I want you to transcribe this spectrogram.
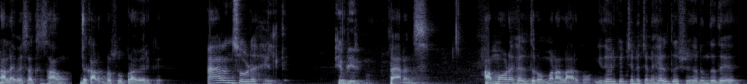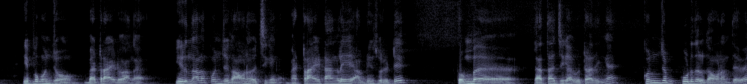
நல்லாவே சக்ஸஸ் ஆகும். இந்த காலகட்டம் சூப்பராகவே இருக்குது பேரண்ட்ஸோட ஹெல்த் எப்படி இருக்கும்? பேரண்ட்ஸ் அம்மாவோட ஹெல்த் ரொம்ப நல்லாயிருக்கும் இது வரைக்கும் சின்ன சின்ன ஹெல்த் இஷ்யூஸ் இருந்தது. இப்போ கொஞ்சம் பெட்டர் ஆகிடுவாங்க இருந்தாலும் கொஞ்சம் கவனம் வச்சுக்கோங்க. பெட்டர் ஆகிட்டாங்களே அப்படின்னு சொல்லிட்டு ரொம்ப லத்தாச்சிக்காக விட்டுறாதீங்க. கொஞ்சம் கூடுதல் கவனம் தேவை.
